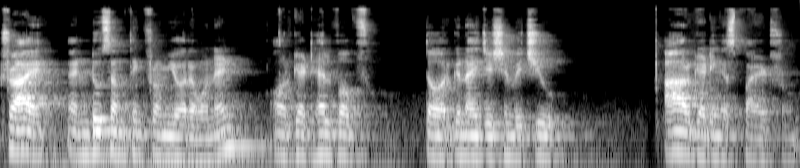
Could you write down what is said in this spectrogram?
Try and do something from your own end or get help of the organization which you are getting inspired from.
